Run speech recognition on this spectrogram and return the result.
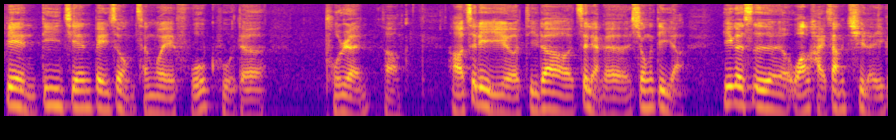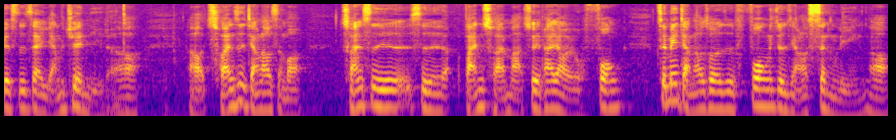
便低肩背重，成为服苦的仆人啊。好，这里有提到这两个兄弟啊，一个是往海上去了，一个是在羊圈里的啊。啊，船是讲到什么？船是是帆船嘛，所以它要有风。这边讲到说是风，就是讲到圣灵啊，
